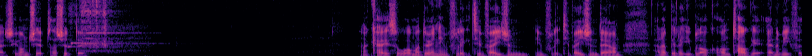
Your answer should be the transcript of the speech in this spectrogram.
actually on chips. I should do. Okay, so what am I doing? Inflict evasion, inflict evasion down, and ability block on target enemy for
